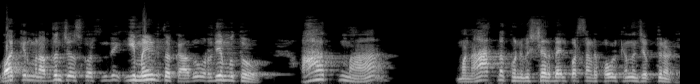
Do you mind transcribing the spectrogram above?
వాక్యం మనం అర్థం చేసుకోవాల్సింది ఈ మైండ్తో కాదు హృదయంతో ఆత్మ మన ఆత్మ కొన్ని విషయాలు బయలుపరచాలంటే పౌరు కింద చెప్తున్నాడు.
